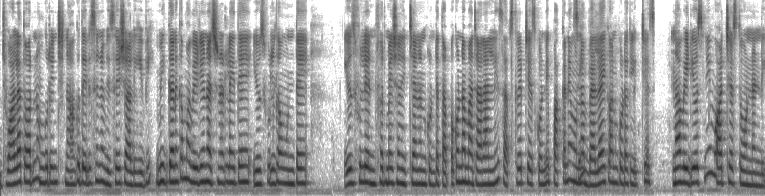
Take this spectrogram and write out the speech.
జ్వాలతోరణం గురించి నాకు తెలిసిన విశేషాలు ఇవి. మీకు గనక మా వీడియో నచ్చినట్లయితే యూస్ఫుల్గా ఉంటే యూస్ఫుల్ ఇన్ఫర్మేషన్ ఇచ్చాను అనుకుంటే తప్పకుండా మా ఛానల్ని సబ్స్క్రైబ్ చేసుకోండి. పక్కనే ఉన్న బెల్ ఐకాన్ కూడా క్లిక్ చేసి నా వీడియోస్ని వాచ్ చేస్తూ ఉండండి.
